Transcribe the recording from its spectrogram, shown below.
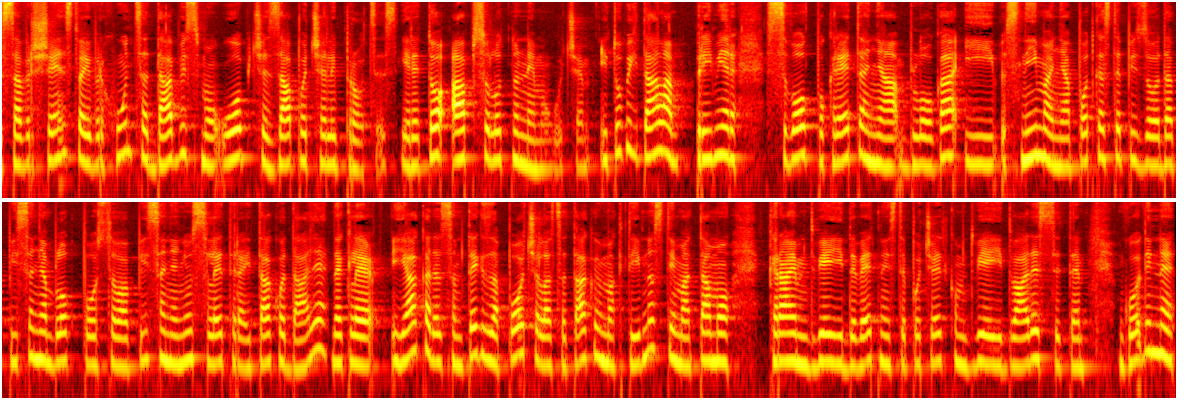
savršenstva i vrhunca da bismo uopće započeli proces, jer je to apsolutno nemoguće. I tu bih dala primjer svog pokretanja bloga i snimanja podcast epizoda, pisanja blog postova, pisanja newslettera i tako dalje. Dakle, ja kada sam tek započela sa takvim aktivnostima tamo krajem 2019. početkom 2020. godine,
